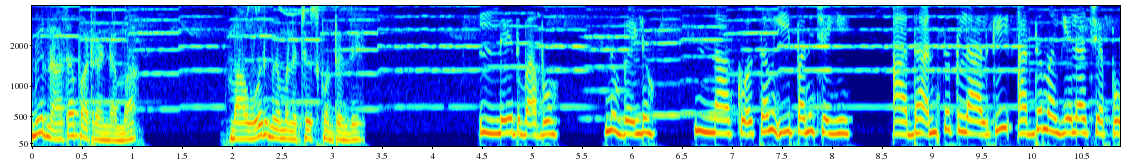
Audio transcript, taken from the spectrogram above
మీరు నాతో పాటు రండి అమ్మా మా ఊరు మిమ్మల్ని చూసుకుంటుంది. లేదు బాబు నువ్వు వెళ్ళు నా కోసం ఈ పని చెయ్యి. ఆ ధన్సుక్ లాల్కి అర్థమయ్యేలా చెప్పు.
